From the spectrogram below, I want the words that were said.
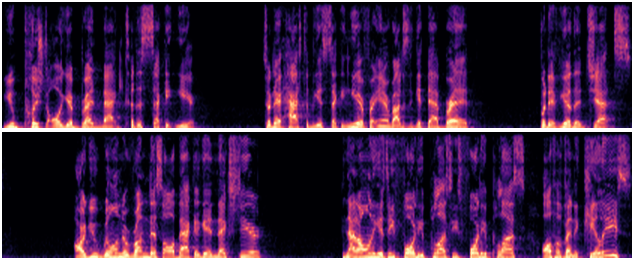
you pushed all your bread back to the second year. So there has to be a second year for Aaron Rodgers to get that bread. But if you're the Jets, are you willing to run this all back again next year? Not only is he 40 plus, he's 40 plus off of an Achilles.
